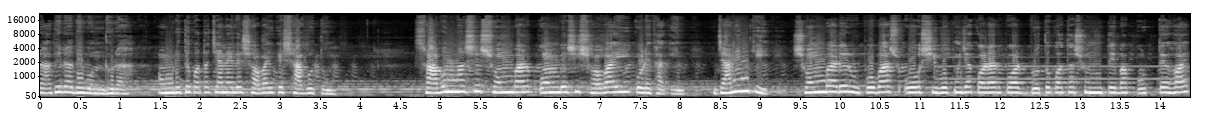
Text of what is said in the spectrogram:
রাধে রাধে বন্ধুরা, অমৃতকথা চ্যানেলে সবাইকে স্বাগতম। শ্রাবণ মাসের সোমবার কম বেশি সবাই করে থাকেন। জানেন কি, সোমবারের উপবাস ও শিবপূজা করার পর ব্রত কথা শুনতে বা পড়তে হয়,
